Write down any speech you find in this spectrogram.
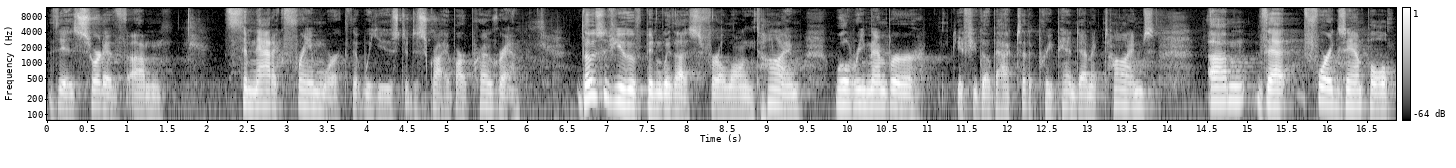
this sort of um, thematic framework that we use to describe our program. Those of you who've been with us for a long time will remember if you go back to the pre-pandemic times, um, that, for example,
